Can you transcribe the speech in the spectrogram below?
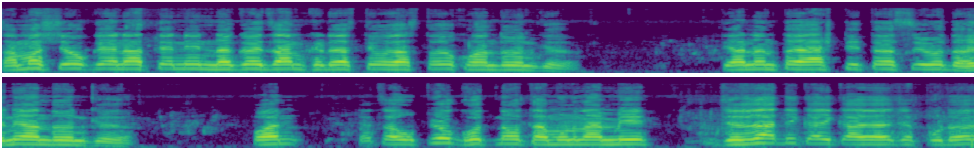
समाजसेवक या नात्याने नगर जामखेड रस्त्यावर रस्त्यावर आंदोलन केलं. त्यानंतर आष्टी तहसीलवर धरणे आंदोलन केलं. पण त्याचा उपयोग होत नव्हता म्हणून आम्ही जिल्हाधिकारी कार्यालयाच्या पुढं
